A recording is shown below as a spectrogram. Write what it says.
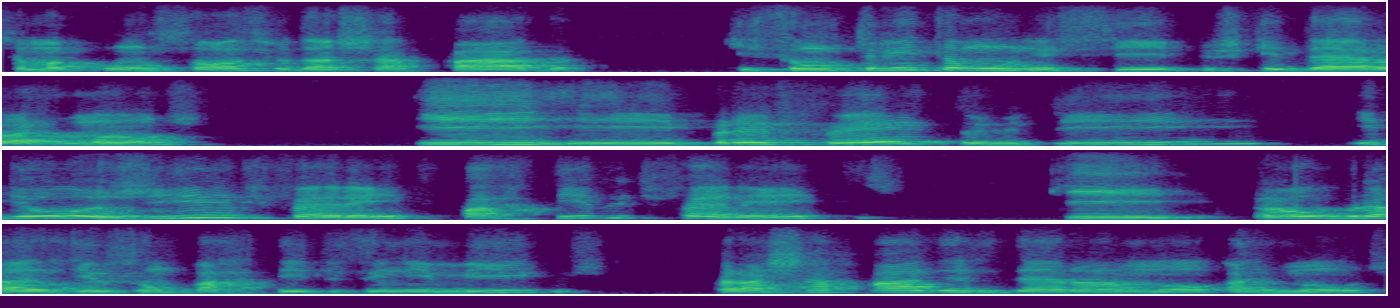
Chama Consórcio da Chapada, que são 30 municípios que deram as mãos e, e prefeitos de ideologias diferentes, partidos diferentes, que para o Brasil são partidos inimigos, para a Chapada eles deram mão- as mãos,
